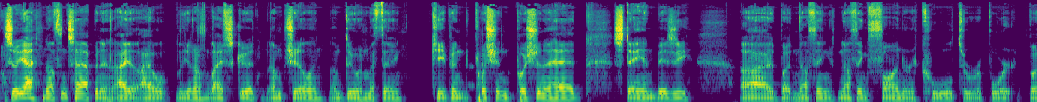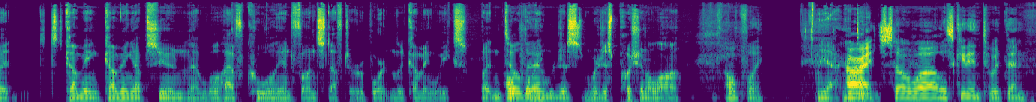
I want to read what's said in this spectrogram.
So yeah, nothing's happening. I, I, you know, life's good. I'm chilling. I'm doing my thing, keeping pushing, pushing ahead, staying busy. Uh, but nothing, nothing fun or cool to report. But coming, coming up soon, that we'll have cool and fun stuff to report in the coming weeks. But until Hopefully. then, we're just, we're just pushing along. Hopefully. Yeah. All indeed. right. So uh, let's get into it then.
